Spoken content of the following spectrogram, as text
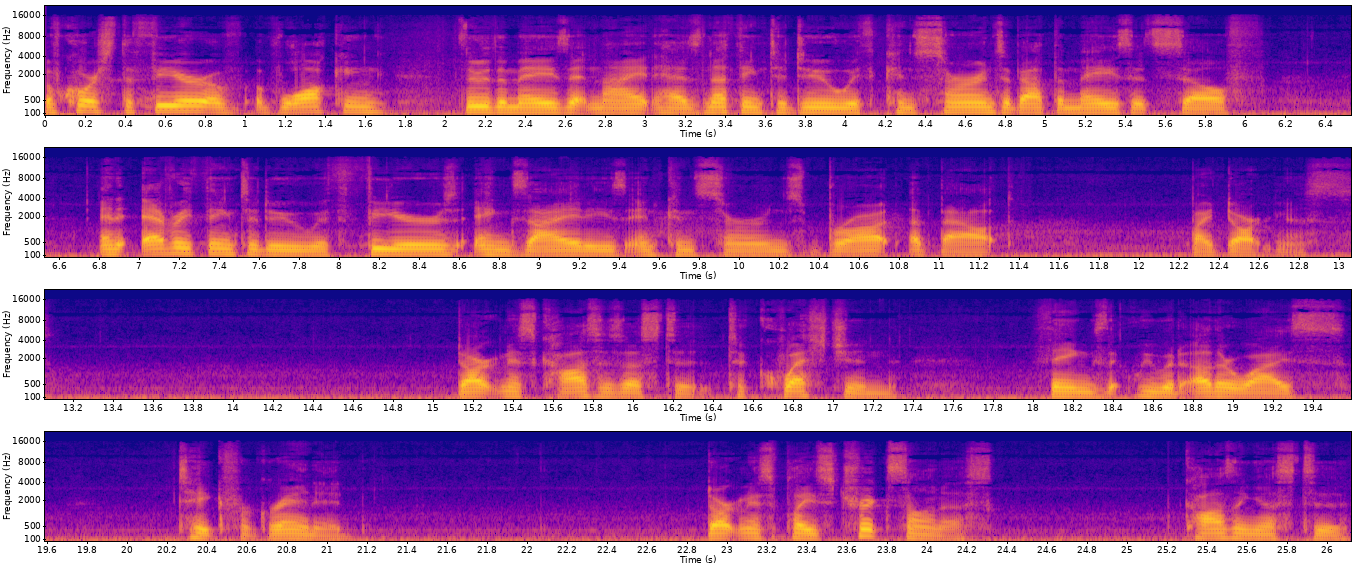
Of course, the fear of, of walking through the maze at night has nothing to do with concerns about the maze itself and everything to do with fears, anxieties, and concerns brought about by darkness. Darkness causes us to, to question things that we would otherwise take for granted. Darkness plays tricks on us, causing us to,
